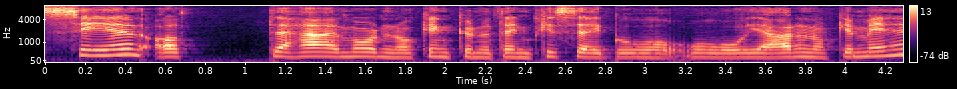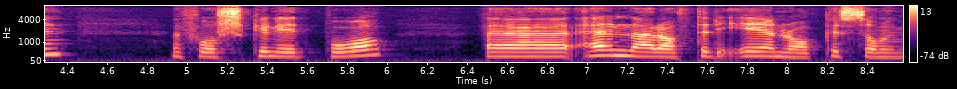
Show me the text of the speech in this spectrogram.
ser at det her må noen kunne tenke seg å, å gjøre noe med, forske litt på. Eh, eller at det er noe som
